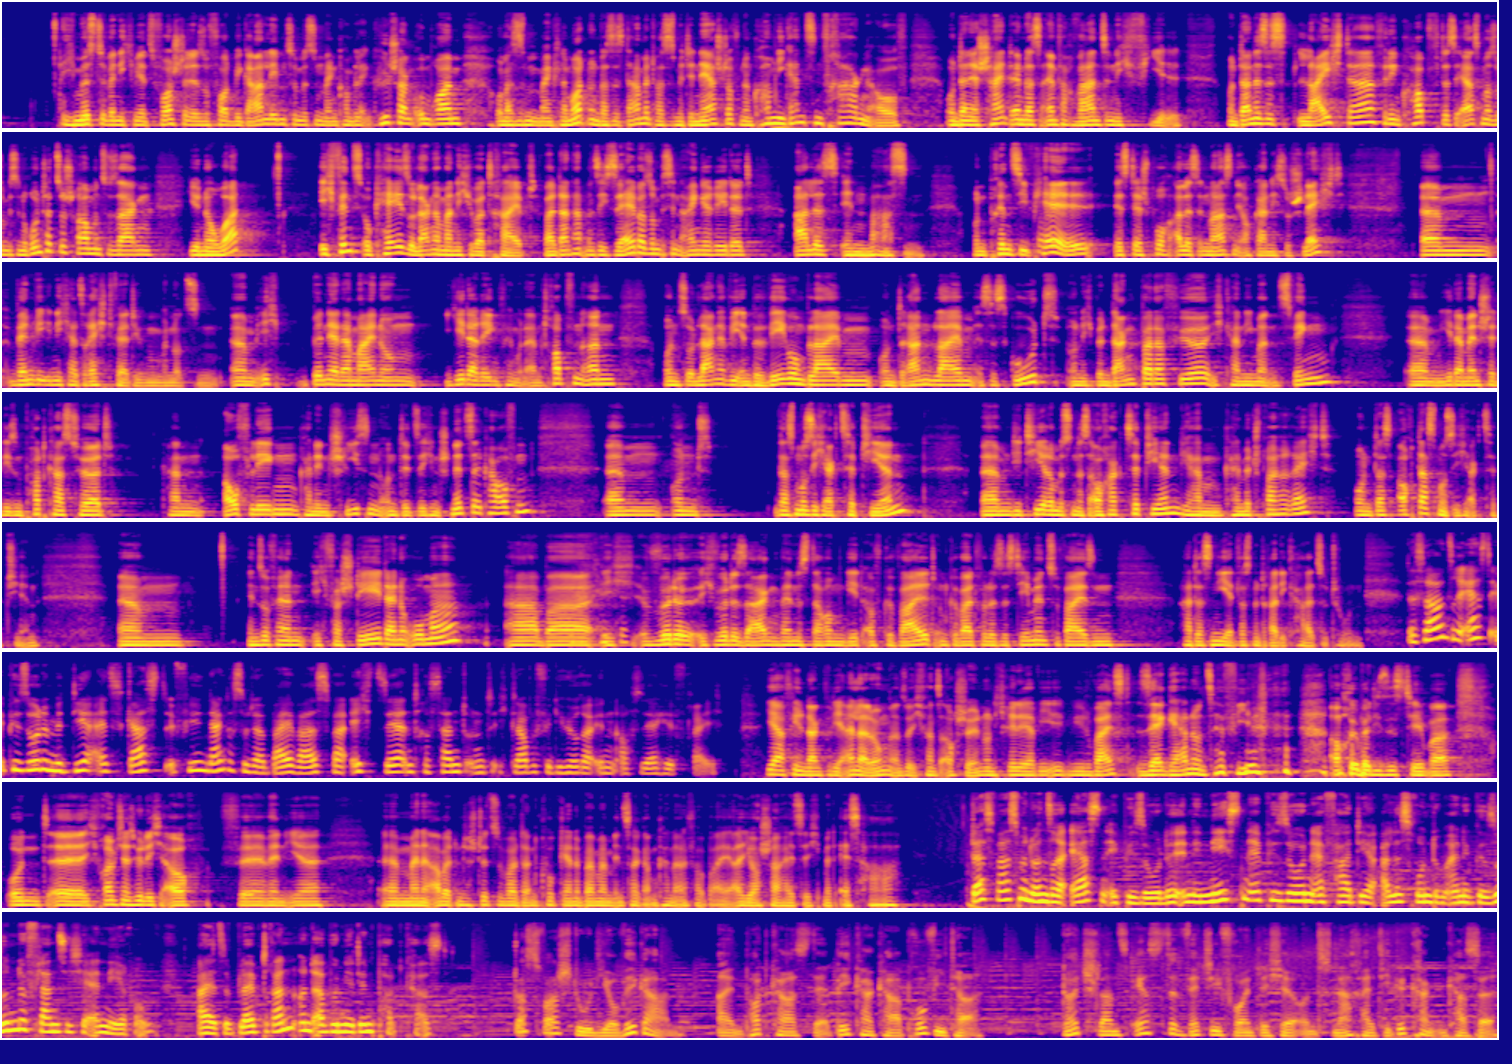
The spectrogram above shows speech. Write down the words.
ich müsste, wenn ich mir jetzt vorstelle, sofort vegan leben zu müssen, meinen kompletten Kühlschrank umräumen und was ist mit meinen Klamotten und was ist damit, was ist mit den Nährstoffen, dann kommen die ganzen Fragen auf und dann erscheint einem das einfach wahnsinnig viel. Und dann ist es leichter für den Kopf, das erstmal so ein bisschen runterzuschrauben und zu sagen, you know what? Ich find's okay, solange man nicht übertreibt, weil dann hat man sich selber so ein bisschen eingeredet, alles in Maßen. Und prinzipiell ist der Spruch alles in Maßen ja auch gar nicht so schlecht, ähm, wenn wir ihn nicht als Rechtfertigung benutzen. Ähm, ich bin ja der Meinung, jeder Regen fängt mit einem Tropfen an und solange wir in Bewegung bleiben und dranbleiben, ist es gut und ich bin dankbar dafür. Ich kann niemanden zwingen. Ähm, jeder Mensch, der diesen Podcast hört, kann auflegen, kann den schließen und sich einen Schnitzel kaufen. Ähm, und das muss ich akzeptieren. Ähm, die Tiere müssen das auch akzeptieren. Die haben kein Mitspracherecht und das, auch das muss ich akzeptieren. Ähm, insofern, ich verstehe deine Oma aber ich würde, ich würde sagen, wenn es darum geht, auf Gewalt und gewaltvolle Systeme hinzuweisen, hat das nie etwas mit radikal zu tun. Das war unsere erste Episode mit dir als Gast. Vielen Dank, dass du dabei warst. War echt sehr interessant und ich glaube für die HörerInnen auch sehr hilfreich. Ja, vielen Dank für die Einladung. Also ich fand es auch schön und ich rede ja, wie, wie, du weißt, sehr gerne und sehr viel auch über dieses Thema. Und äh, ich freue mich natürlich auch, für, wenn ihr äh, meine Arbeit unterstützen wollt, dann guckt gerne bei meinem Instagram-Kanal vorbei. Aljoscha heiße ich mit SH. Das war's mit unserer ersten Episode. In den nächsten Episoden erfahrt ihr alles rund um eine gesunde pflanzliche Ernährung. Also bleibt dran und abonniert den Podcast. Das war Studio Vegan, ein Podcast der BKK Provita. Deutschlands erste veggie-freundliche und nachhaltige Krankenkasse.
